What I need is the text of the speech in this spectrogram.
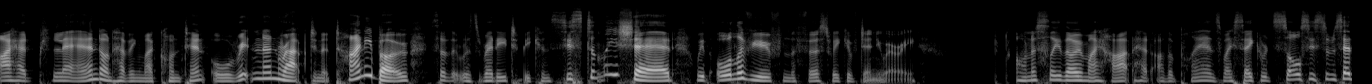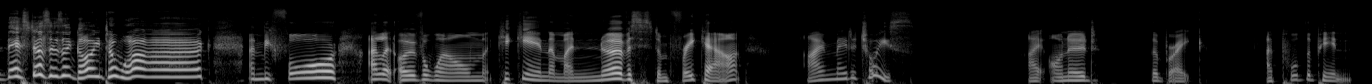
I had planned on having my content all written and wrapped in a tiny bow so that it was ready to be consistently shared with all of you from the first week of January. Honestly, though, my heart had other plans. My sacred soul system said, This just isn't going to work. And before I let overwhelm kick in and my nervous system freak out, I made a choice. I honored the break. I pulled the pin,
